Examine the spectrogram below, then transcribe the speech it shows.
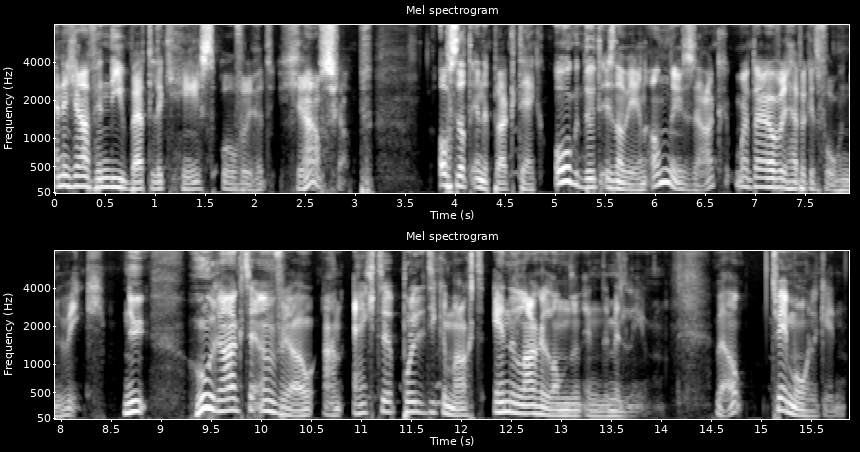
en een gravin die wettelijk heerst over het graafschap. Of ze dat in de praktijk ook doet, is dan weer een andere zaak, maar daarover heb ik het volgende week. Nu, hoe raakte een vrouw aan echte politieke macht in de lage landen in de middeleeuwen? Wel, twee mogelijkheden.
